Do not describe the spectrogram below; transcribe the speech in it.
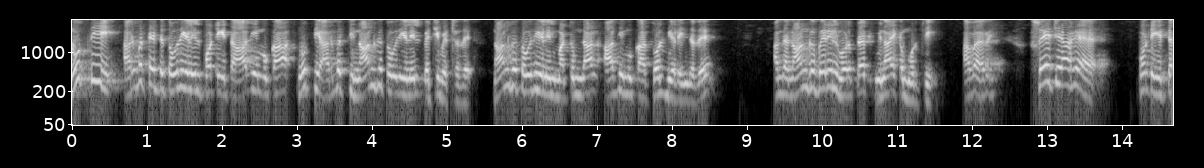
நூத்தி அறுபத்தி எட்டு தொகுதிகளில் போட்டியிட்ட அதிமுக நூத்தி அறுபத்தி நான்கு தொகுதிகளில் வெற்றி பெற்றது. நான்கு தொகுதிகளில் மட்டும்தான் அதிமுக தோல்வியடைந்தது. அந்த நான்கு பேரில் ஒருத்தர் விநாயகமூர்த்தி. அவர் சுயேட்சையாக போட்டியிட்ட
